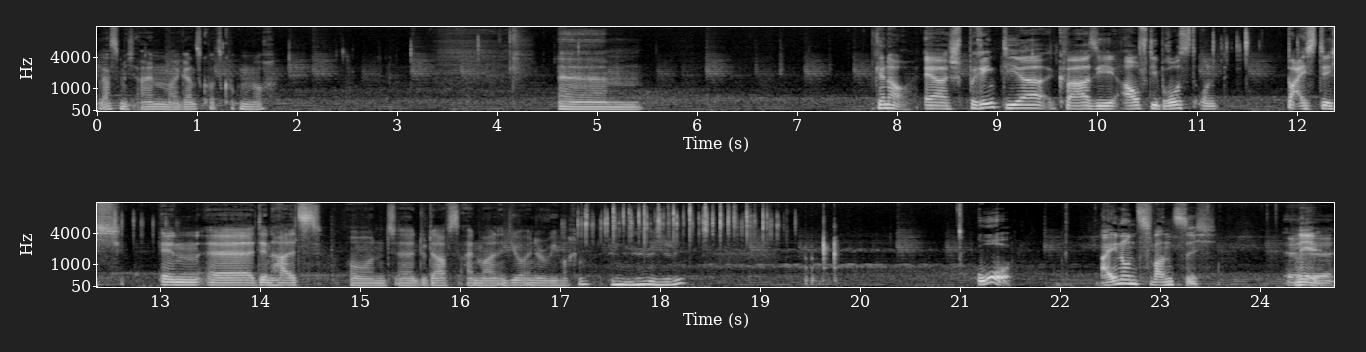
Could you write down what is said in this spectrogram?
lass mich einen mal ganz kurz gucken noch. Ähm, genau, er springt dir quasi auf die Brust und beißt dich in äh, den Hals. Und äh, du darfst einmal Endure Injury machen. Oh, 21. Nee, Äh,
